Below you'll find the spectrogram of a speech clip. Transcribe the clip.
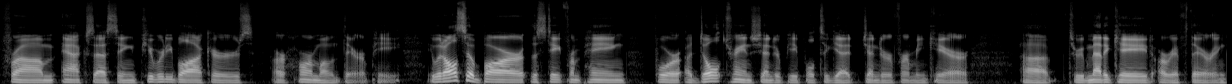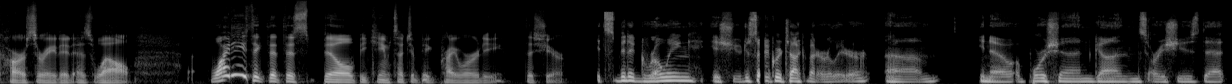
from accessing puberty blockers or hormone therapy. It would also bar the state from paying for adult transgender people to get gender affirming care uh, through Medicaid or if they're incarcerated as well. Why do you think that this bill became such a big priority this year? It's been a growing issue, just like we were talking about earlier. Um, you know, abortion, guns are issues that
